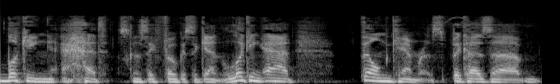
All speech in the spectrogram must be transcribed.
looking at, I was going to say focus again, looking at film cameras because, um,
